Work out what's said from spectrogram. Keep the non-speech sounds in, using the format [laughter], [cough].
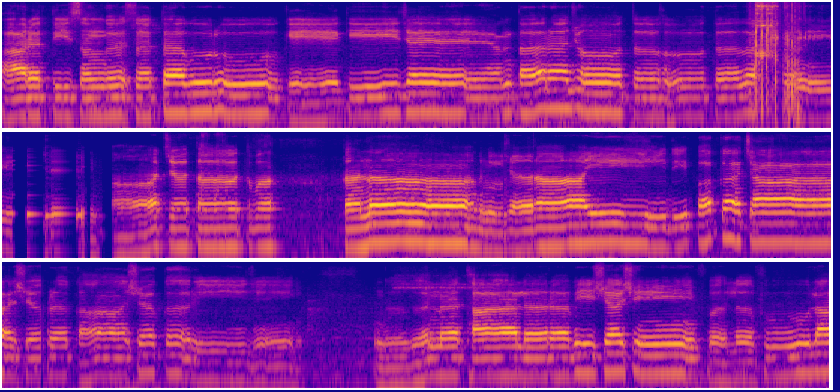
आरती संग सतगुरु के की जय। अंतर ज्योत होत पाच तत्व तन अग्निजराई दीपक चाश प्रकाश करी जय गगन थाल र शशी फल फूला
